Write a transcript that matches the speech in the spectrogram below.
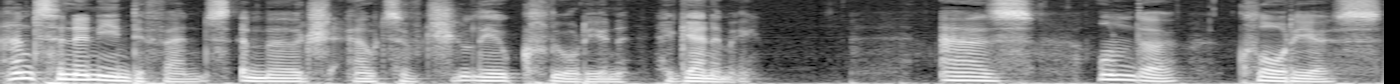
Antoninian defence emerged out of Julio Claudian hegemony as under Claudius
